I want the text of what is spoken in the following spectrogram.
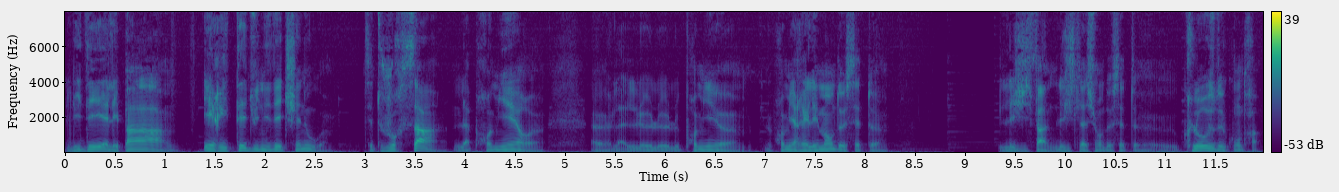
l'idée, elle n'est pas héritée d'une idée de chez nous. C'est toujours ça, euh, le, premier, euh, élément de cette euh, législation, de cette clause de contrat.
